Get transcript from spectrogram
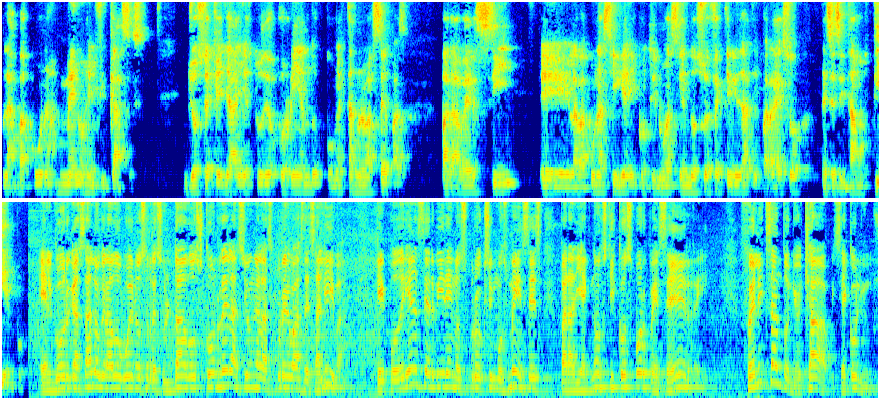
las vacunas menos eficaces. Yo sé que ya hay estudios corriendo con estas nuevas cepas para ver si eh, la vacuna sigue y continúa haciendo su efectividad y para eso necesitamos tiempo. El Gorgas ha logrado buenos resultados con relación a las pruebas de saliva, que podrían servir en los próximos meses para diagnósticos por PCR. Félix Antonio Chávez, Econius.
